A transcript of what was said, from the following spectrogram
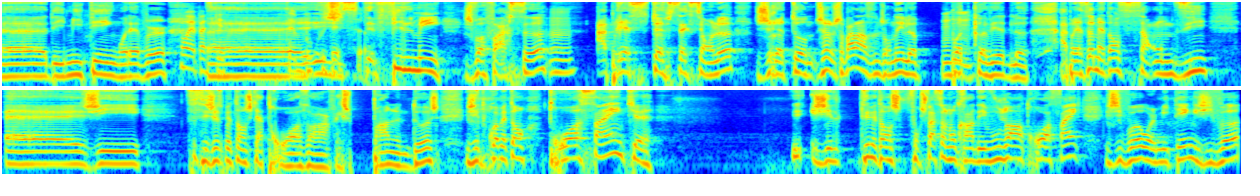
euh, des meetings, whatever. Ouais, parce que t'as beaucoup de j- ça. filmer, je vais faire ça. Après cette section-là, je retourne. Je, je parle dans une journée, là, pas de COVID. Là. Après ça, mettons, si on me dit, euh, j'ai... Ça, c'est juste, mettons, jusqu'à 3 heures. Fait que je prends une douche. J'ai de quoi, mettons, 3, 5... j'ai tu mettons faut que je fasse un autre rendez-vous genre 3 5 j'y vais ou un meeting j'y vais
